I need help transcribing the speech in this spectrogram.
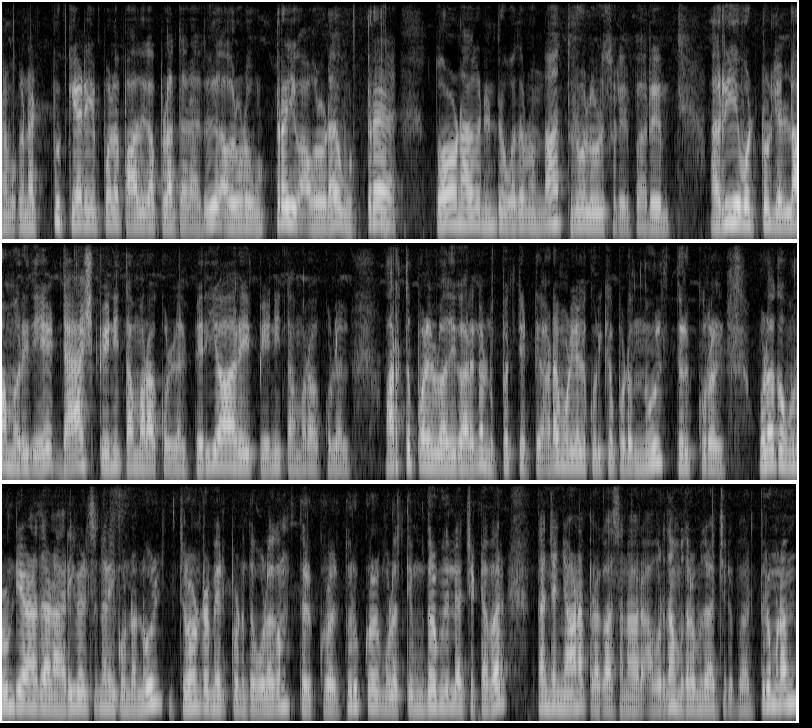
நமக்கு நட்பு கேடையை போல் பாதுகாப்பெல்லாம் தராது. அவரோட உற்றை அவரோட உற்ற தோழனாக நின்று உதவணும் தான் திருவள்ளுவர் சொல்லியிருப்பார். அரியவற்றுள் எல்லாம் அரிதே டேஷ் பேணி தமரா கொள்ளல் பெரியாரை பேணி தமரா கொள்ளல். அர்த்தப்படையுள்ள அதிகாரங்கள் முப்பத்தெட்டு. அடமொழியால் குறிக்கப்படும் நூல் திருக்குறள். உலகம் உருண்டியானதான அறிவியல் சிந்தனை கொண்ட நூல் தோன்றம் ஏற்படுத்த உலகம் திருக்குறள். திருக்குறள் மூலத்தை முதல் முதலில் அச்சிட்டவர் தஞ்சை ஞான பிரகாசனார் அவர் தான் முதல் முதல் அச்சிருப்பார். திருமணம்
